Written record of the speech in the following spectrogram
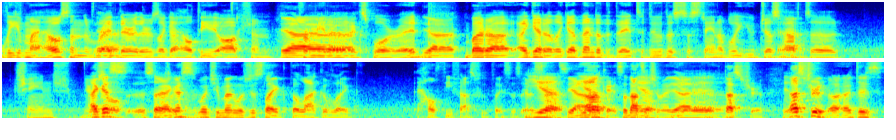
leave my house, and Yeah. right there, there's like a healthy option Yeah, for me yeah, to explore, right? Yeah. But uh, I get it. Like at the end of the day, to do this sustainably, you just have to change. Yourself I guess sorry. I guess what you meant was just like the lack of like healthy fast food places. Yeah, yeah. Okay, so that's what you meant. Yeah, yeah. That's true. That's true. Uh, there's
